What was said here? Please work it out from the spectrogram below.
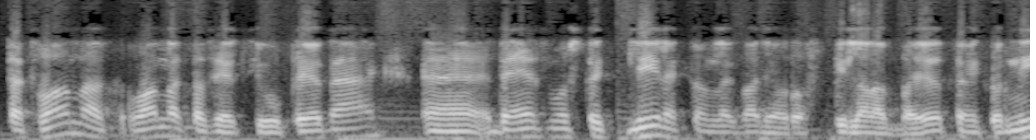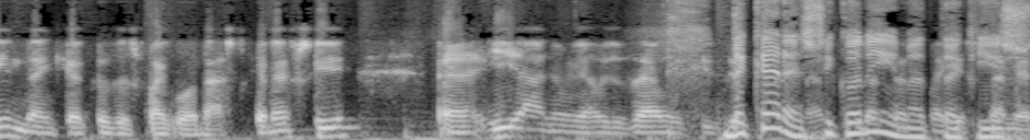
Tehát vannak, vannak azért jó példák, e, de ez most egy lélektelenleg nagyon rossz pillanatban jött, amikor mindenki a közös megoldást keresi. E, hiányolja, hogy az elmúlt De keresik a németek is.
